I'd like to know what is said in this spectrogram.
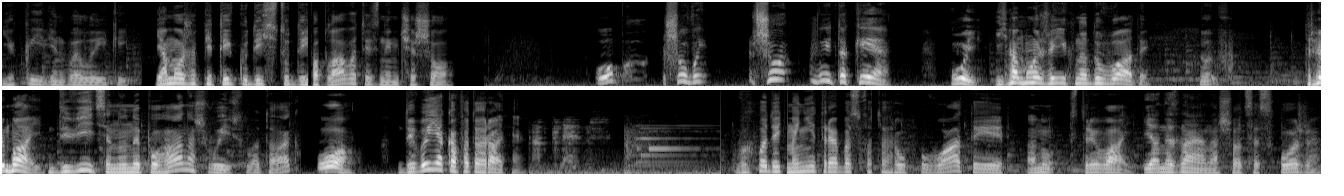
Який він великий. Я можу піти кудись туди, поплавати з ним чи що? Оп, що ви. Що ви таке? Ой, я можу їх надувати. Тримай. Дивіться, ну непогано ж вийшло, так? О, диви, яка фотографія. Виходить, мені треба сфотографувати. А ну, стривай. Я не знаю на що це схоже.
